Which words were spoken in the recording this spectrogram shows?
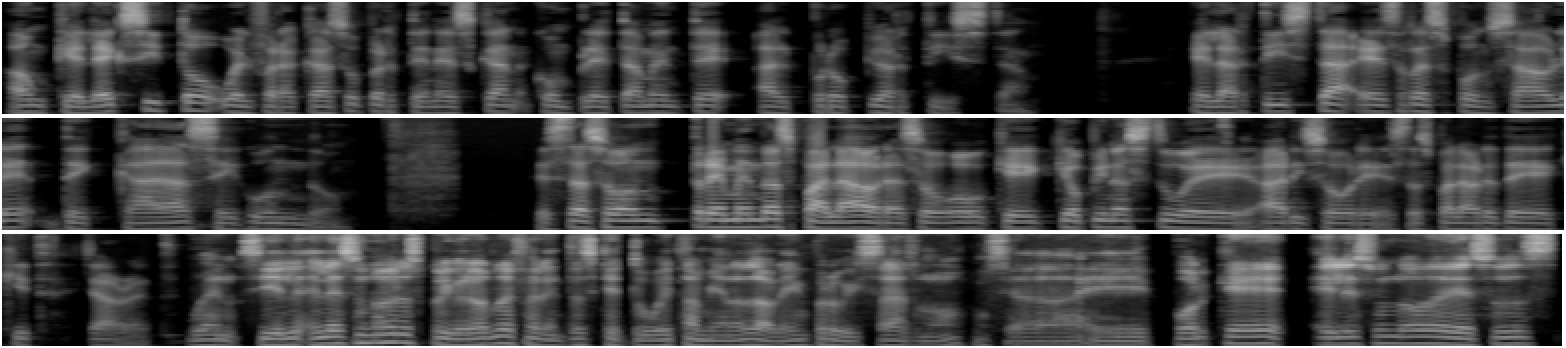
aunque el éxito o el fracaso pertenezcan completamente al propio artista. El artista es responsable de cada segundo. Estas son tremendas palabras. ¿O, qué, qué, opinas tú, eh, Ari, sobre estas palabras de Keith Jarrett? Bueno, sí, él, es uno de los primeros referentes que tuve también a la hora de improvisar, ¿no? O sea, eh, porque él es uno de esos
